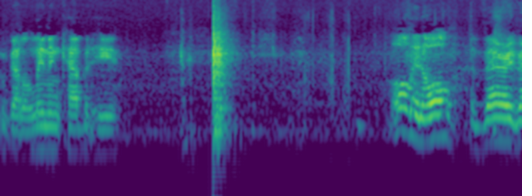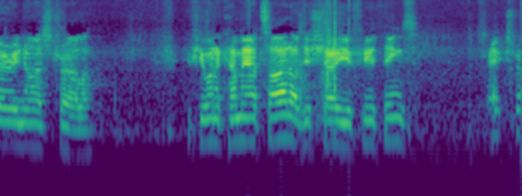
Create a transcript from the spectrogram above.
We've got a linen cupboard here. All in all, a very, very nice trailer. If you want to come outside, I'll just show you a few things extra.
